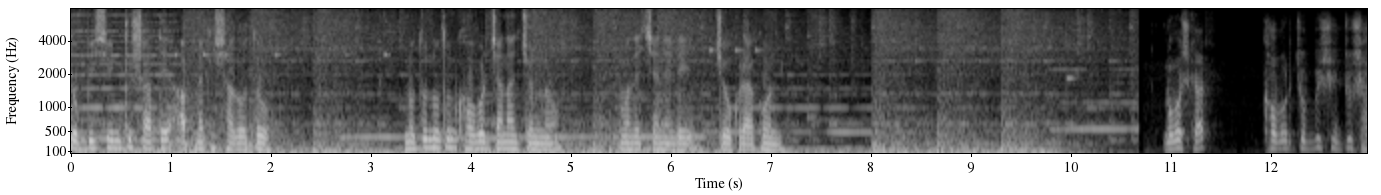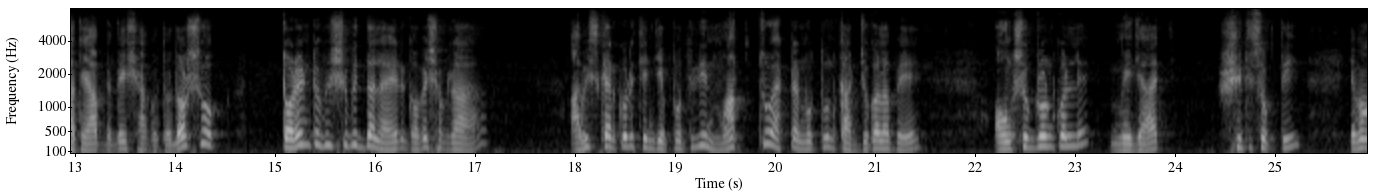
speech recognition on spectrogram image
চব্বিশ ইন্টুর সাথে আপনাকে স্বাগত। নতুন নতুন খবর জানার জন্য আমাদের চ্যানেলে চোখ রাখুন। নমস্কার, খবর চব্বিশ ইন্টুর সাথে আপনাদের স্বাগত। দর্শক, টরেন্টো বিশ্ববিদ্যালয়ের গবেষকরা আবিষ্কার করেছেন যে প্রতিদিন মাত্র একটা নতুন কার্যকলাপে অংশগ্রহণ করলে মেজাজ, স্মৃতিশক্তি এবং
